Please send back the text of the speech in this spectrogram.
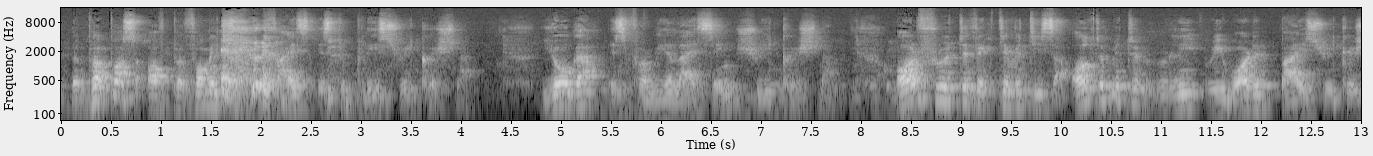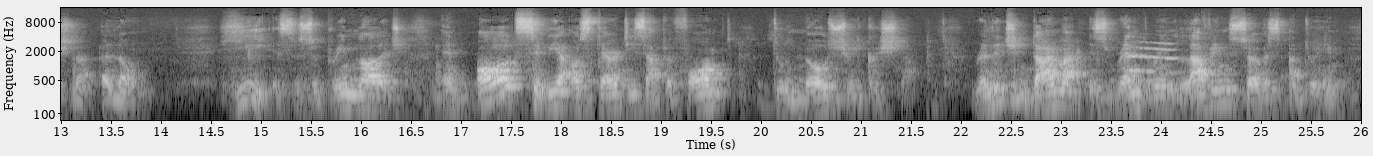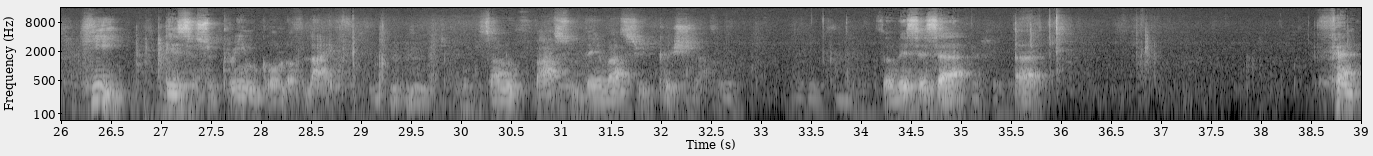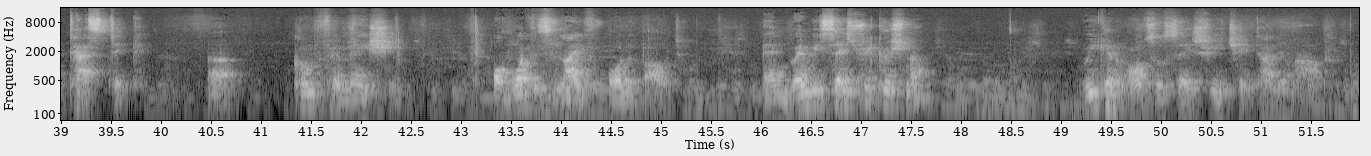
The purpose of performing sacrifice is to please Sri Krishna. Yoga is for realizing Sri Krishna. All fruitive activities are ultimately rewarded by Sri Krishna alone. He is the supreme knowledge, and all severe austerities are performed to know Sri Krishna. Religion Dharma is rendering loving service unto him. He is the supreme goal of life. Son of Vasudeva Sri Krishna. So this is a, a fantastic uh, confirmation of what is life all about. And when we say Sri Krishna, we can also say Sri Chaitanya Mahaprabhu.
